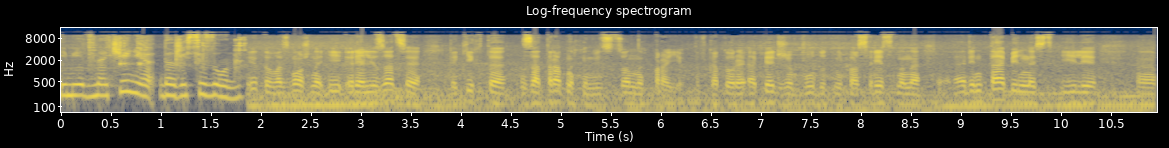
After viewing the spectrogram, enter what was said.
Имеет значение даже сезон. Это, возможно, и реализация каких-то затратных инвестиционных проектов, которые, опять же, будут непосредственно рентабельность или э,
